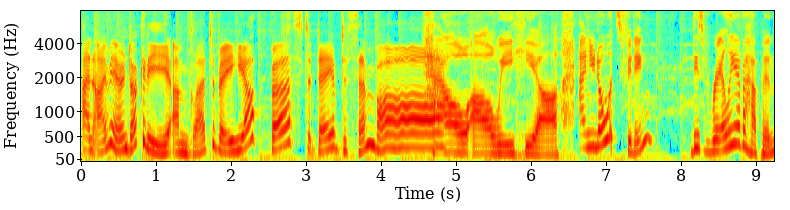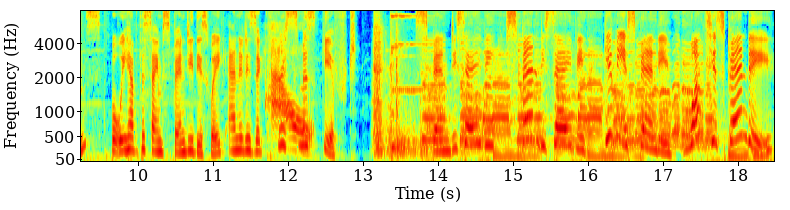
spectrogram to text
And I'm Erin Docherty. I'm glad to be here. First day of December. How are we here? And you know what's fitting? This rarely ever happens, but we have the same spendy this week, and it is a Christmas gift. Spendy savey, spendy savey, give me a spendy. What's your spendy?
